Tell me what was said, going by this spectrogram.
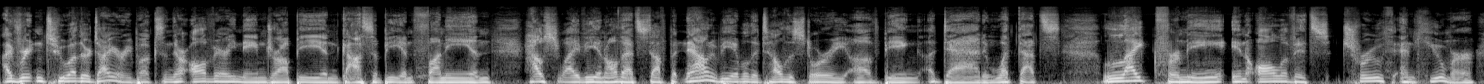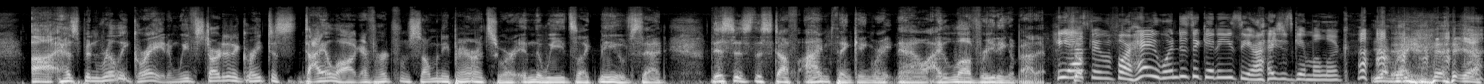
I've written two other diary books, and they're all very name droppy and gossipy and funny and housewifey and all that stuff. But now to be able to tell the story of being a dad and what that's like for me in all of its truth and humor uh, has been really great. And we've started a great dis- dialogue. I've heard from so many parents who are in the weeds like me who've said, This is the stuff I'm thinking right now. I love reading about it. He asked me before, hey, when does it get easier? I just gave him a look. Yeah, right. yeah,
